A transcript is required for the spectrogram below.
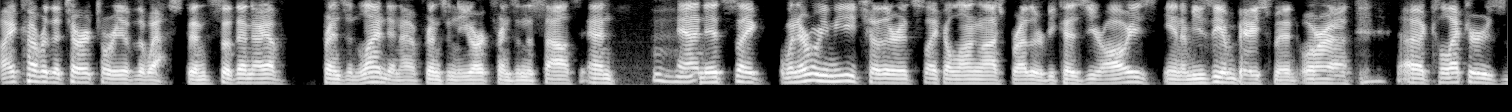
I cover the territory of the West. And so then I have friends in London, I have friends in New York, friends in the South. And mm-hmm. and it's like whenever we meet each other, it's like a long lost brother because you're always in a museum basement or a, a collector's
